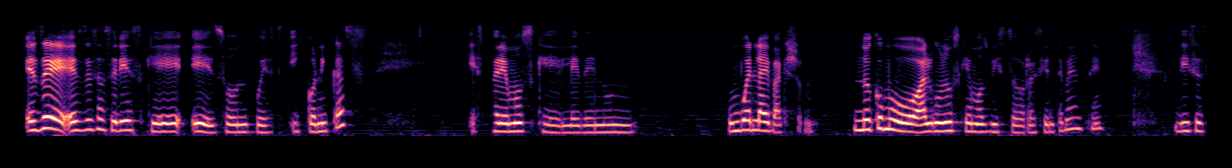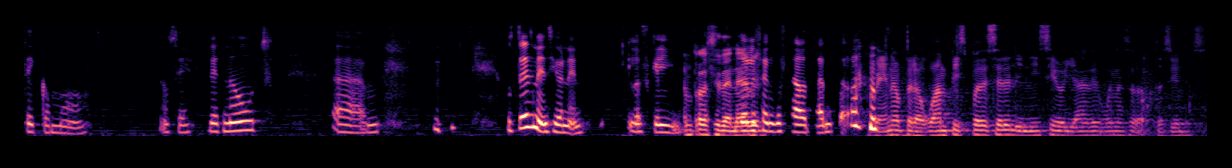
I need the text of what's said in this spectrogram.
Es de, es de esas series que eh, son pues icónicas. Esperemos que le den un, un buen live action. No como algunos que hemos visto recientemente. Dícese como, no sé, Death Note. ustedes mencionen los que no les han gustado tanto. Bueno, pero One Piece puede ser el inicio ya de buenas adaptaciones.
